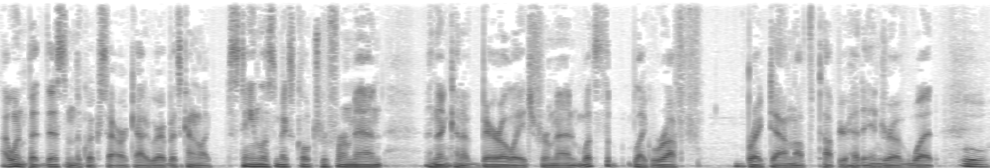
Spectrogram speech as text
I wouldn't put this in the quick sour category, but it's kind of like stainless mixed culture ferment, and then kind of barrel aged ferment. What's the like rough breakdown off the top of your head, Andrew, of what Ooh.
